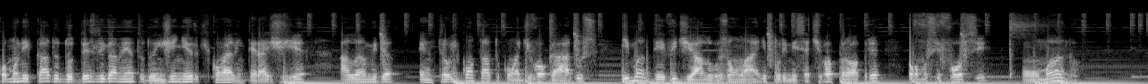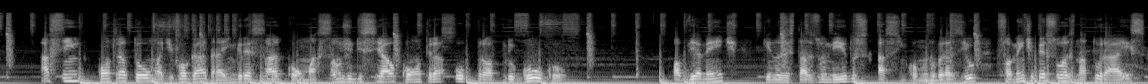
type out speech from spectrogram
Comunicado do desligamento do engenheiro que com ela interagia, a Lambda entrou em contato com advogados e manteve diálogos online por iniciativa própria, como se fosse um humano. Assim, contratou uma advogada para ingressar com uma ação judicial contra o próprio Google. Obviamente que nos Estados Unidos, assim como no Brasil, somente pessoas naturais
